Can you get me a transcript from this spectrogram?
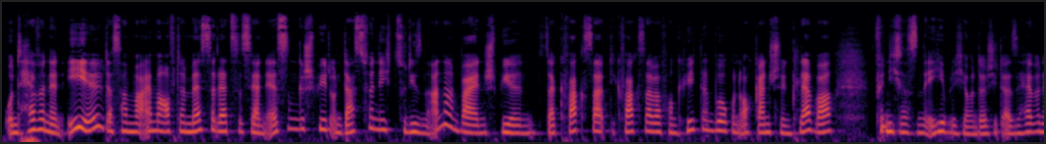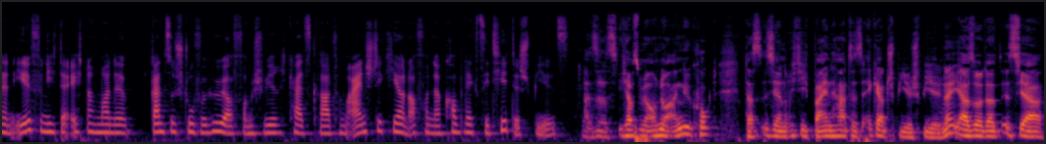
Und Heaven and Ale, das haben wir einmal auf der Messe letztes Jahr in Essen gespielt und das finde ich zu diesen anderen beiden Spielen, der Quacksa die Quacksalber von Quedlinburg und auch ganz schön clever, finde ich das ein erheblicher Unterschied. Also Heaven and Ale finde ich da echt nochmal eine ganze Stufe höher vom Schwierigkeitsgrad, vom Einstieg her und auch von der Komplexität des Spiels. Also das, ich habe es mir auch nur angeguckt. Das ist ja ein richtig beinhartes Eckart-Spiel-Spiel. Ne? Also das ist ja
